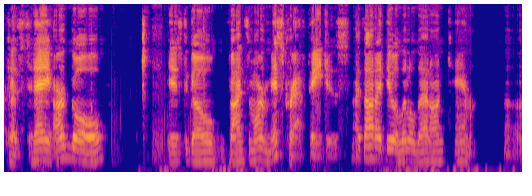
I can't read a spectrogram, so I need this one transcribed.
Because today our goal is to go find some more Mystcraft pages. I thought I'd do a little of that on camera. Uh,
